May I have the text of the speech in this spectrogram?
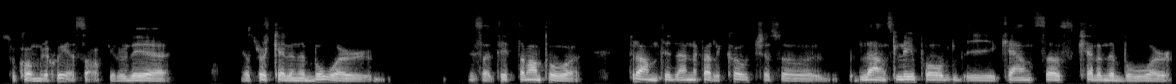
så kommer det ske saker. Och det, jag tror att Kellen Boer, tittar man på framtida NFL-coacher så Lance Leopold i Kansas, Kellen Boer,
